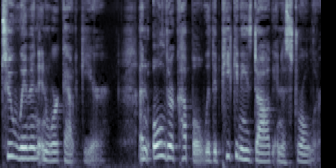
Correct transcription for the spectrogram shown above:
Two women in workout gear, an older couple with a Pekingese dog in a stroller.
